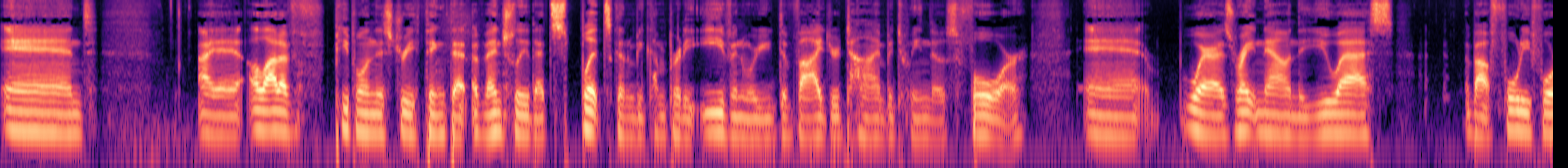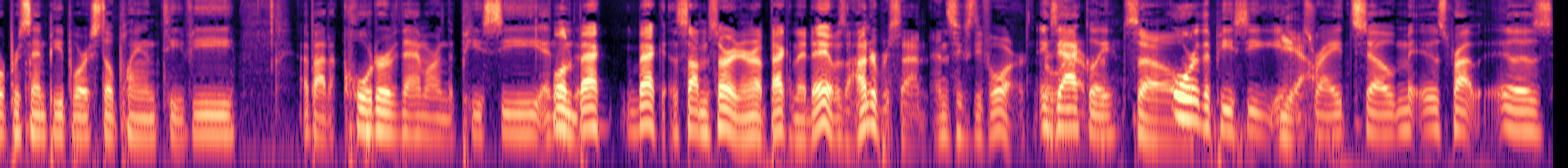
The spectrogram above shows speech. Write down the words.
And I, a lot of people in the industry think that eventually that split's going to become pretty even, where you divide your time between those four. And whereas right now in the U.S., about 44% people are still playing TV. About a quarter of them are on the PC. And well, and the- back back. So I'm sorry to interrupt. Back in the day, it was 100 percent N64. Exactly. whatever. So or the PC games, Yeah. right? So it was probably it was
